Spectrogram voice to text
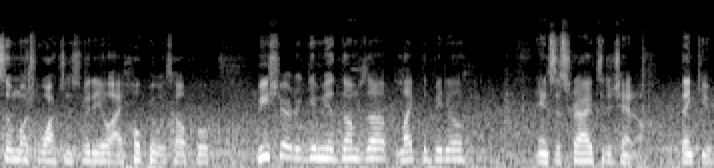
so much for watching this video. I hope it was helpful. Be sure to give me a thumbs up, like the video, and subscribe to the channel. Thank you.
